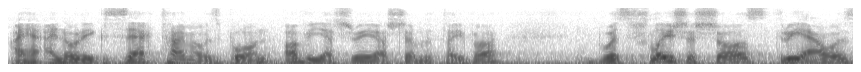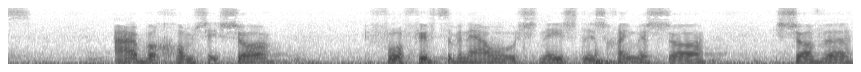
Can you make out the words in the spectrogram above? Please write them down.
I, know the exact time I was born. Avi Yashrei Hashem L'Teiva was shloisha shos, three hours. Arba chomshe shor, four fifths of an hour, Ushnei Shlish Chaimesh Shah, Shava,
